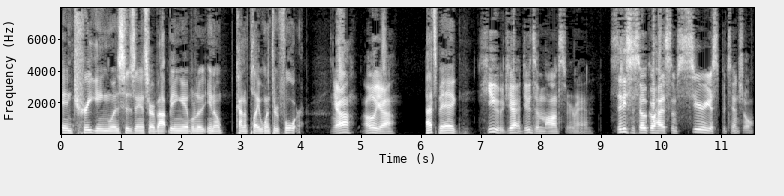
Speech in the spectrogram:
intriguing was his answer about being able to, you know, kind of play one through four. Yeah. Oh yeah. That's big. Huge. Yeah, dude's a monster, man. Sidy Cissoko has some serious potential.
